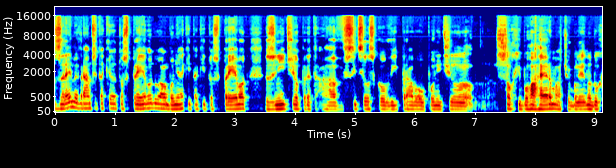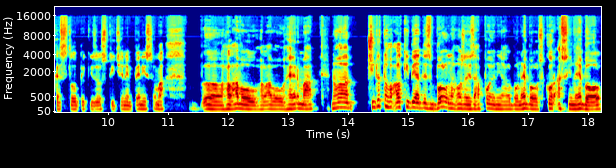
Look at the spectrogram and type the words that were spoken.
zrejme v rámci takéhoto sprievodu alebo nejaký takýto sprievod zničil pred sicilskou výpravou, poničil sochy boha Herma, čo boli jednoduché stĺpiky so stýčeným penisom a hlavou, hlavou Herma. No a či do toho Alkybiades bol naozaj zapojený alebo nebol, skôr asi nebol,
